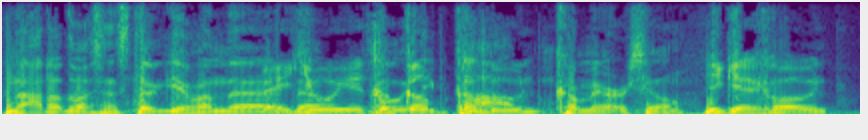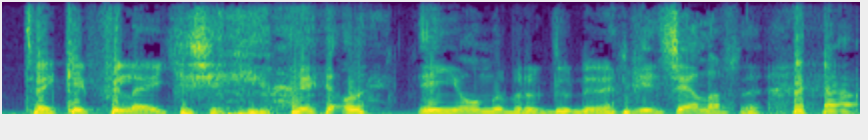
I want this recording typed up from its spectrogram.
Nou, dat was een stukje van de... Weet je de hoe je het goedkoop kan doen? Commercial. Je krijgt gewoon twee kipfiletjes in je, in je onderbroek doen. Dan heb je hetzelfde. Ja,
